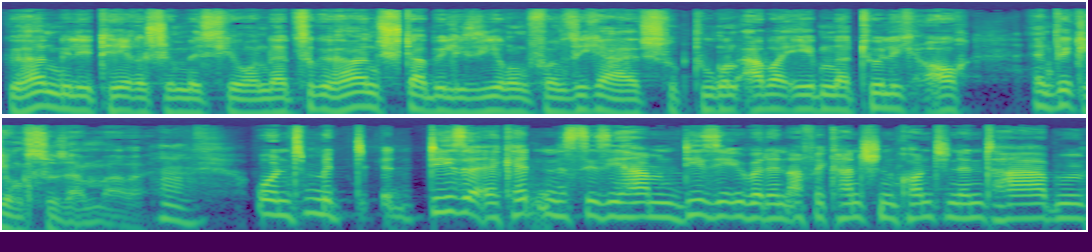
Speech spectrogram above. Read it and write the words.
gehören militärische Missionen, dazu gehören Stabilisierung von Sicherheitsstrukturen, aber eben natürlich auch Entwicklungszusammenarbeit. Hm. Und mit dieser Erkenntnis, die Sie haben, die Sie über den afrikanischen Kontinent haben,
